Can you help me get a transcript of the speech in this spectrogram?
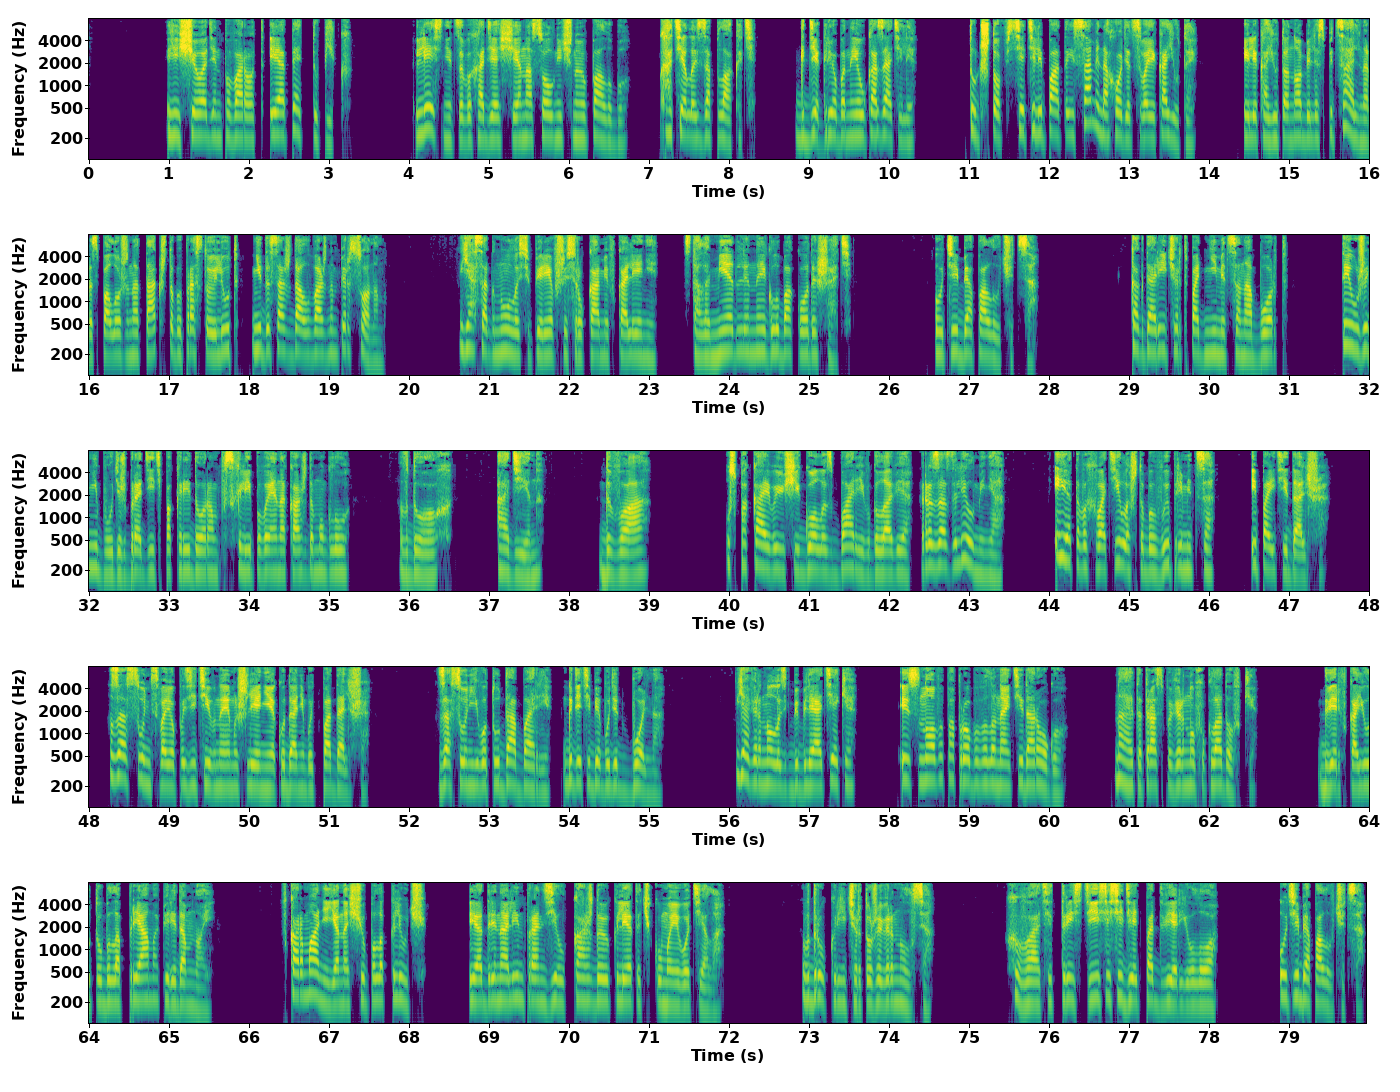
Еще один поворот и опять тупик. Лестница, выходящая на солнечную палубу. Хотелось заплакать. Где грёбаные указатели? Тут что, все телепаты и сами находят свои каюты? Или каюта Нобеля специально расположена так, чтобы простой люд не досаждал важным персонам? Я согнулась, уперевшись руками в колени, стала медленно и глубоко дышать. «У тебя получится». Когда Ричард поднимется на борт, ты уже не будешь бродить по коридорам, всхлипывая на каждом углу. Вдох. Один два. Успокаивающий голос Барри в голове разозлил меня, и этого хватило, чтобы выпрямиться и пойти дальше. Засунь свое позитивное мышление куда-нибудь подальше. Засунь его туда, Барри, где тебе будет больно. Я вернулась к библиотеке и снова попробовала найти дорогу, на этот раз повернув у кладовки. Дверь в каюту была прямо передо мной. В кармане я нащупала ключ, и адреналин пронзил каждую клеточку моего тела. Вдруг Ричард уже вернулся. «Хватит трястись и сидеть под дверью, Ло. У тебя получится».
